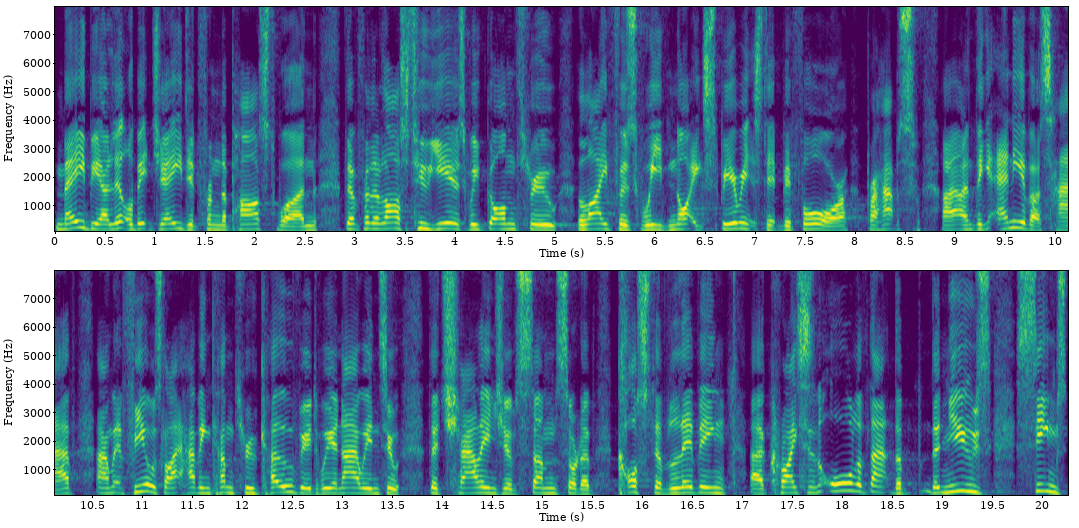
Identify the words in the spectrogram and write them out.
may be a little bit jaded from the past one, that for the last two years we've gone through life as we've not experienced it before. Perhaps I don't think any of us us have. Um, it feels like having come through COVID, we are now into the challenge of some sort of cost of living uh, crisis and all of that. The, the news seems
